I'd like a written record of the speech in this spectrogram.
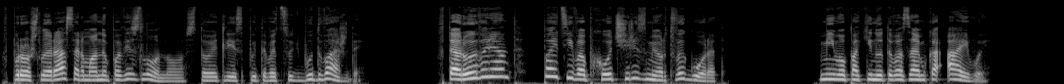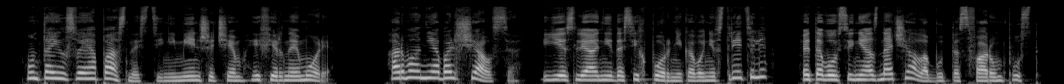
В прошлый раз Арману повезло, но стоит ли испытывать судьбу дважды? Второй вариант — пойти в обход через мертвый город. Мимо покинутого замка Айвы. Он таил свои опасности не меньше, чем Эфирное море. Арман не обольщался. Если они до сих пор никого не встретили, это вовсе не означало, будто Сфарум пуст.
